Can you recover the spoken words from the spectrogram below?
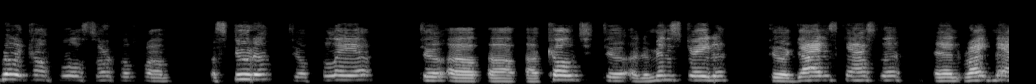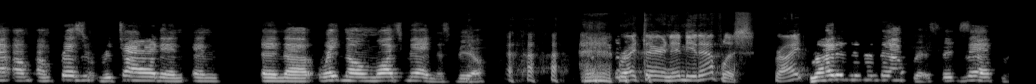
really come full circle from a student to a player to a, a, a coach to an administrator to a guidance counselor, and right now I'm I'm president retired and and and uh, waiting on March Madness, Bill. right there in Indianapolis, right? Right in Indianapolis, exactly.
